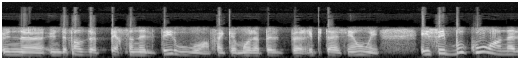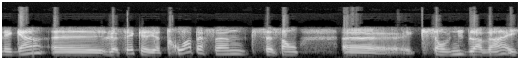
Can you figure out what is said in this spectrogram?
une, une défense de personnalité ou enfin que moi j'appelle réputation et et c'est beaucoup en alléguant euh, le fait qu'il y a trois personnes qui se sont euh, qui sont venus de l'avant et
